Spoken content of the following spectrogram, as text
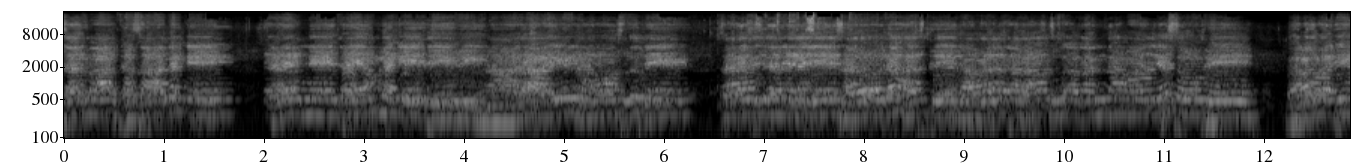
सर्वार्थ ಕೆ ದೇವಿ ನಾರಾಯಣ ನಮೋಸ್ತುತೆ ಸರಸಿದ ನೆಲೆಯೇ ಸರೋಜ ಹಸ್ತೆ ಲವಳತರ ಸುಗಂಧಮಯ ಶೋಭೆ ಭಗವತಿಯ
